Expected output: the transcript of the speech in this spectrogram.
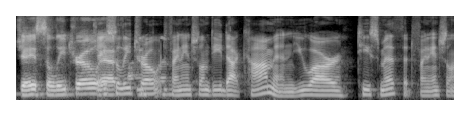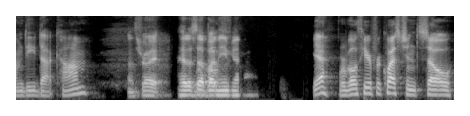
Jay Solitro. Jay at Solitro at financialmd.com. And you are T Smith at financialmd.com. That's right. Hit us We're up on email. Yeah, we're both here for questions. So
